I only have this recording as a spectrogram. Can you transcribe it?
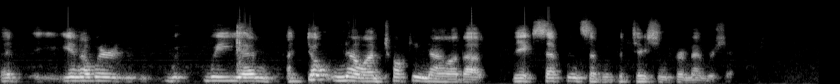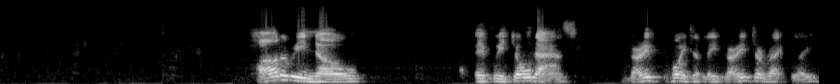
You know, we're, we, we um, I don't know, I'm talking now about the acceptance of a petition for membership. How do we know if we don't ask very pointedly, very directly,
